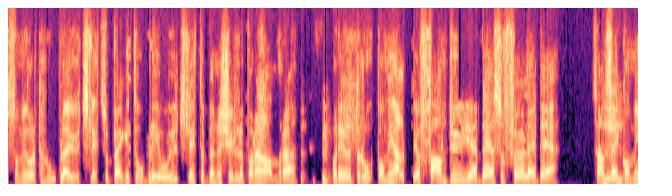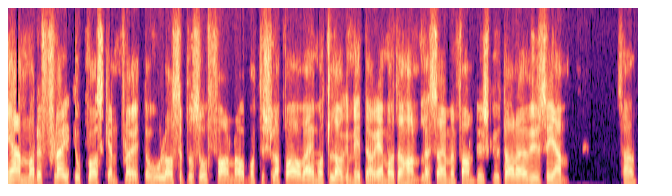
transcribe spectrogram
som gjorde at hun ble utslitt. Så begge to blir jo utslitt og begynner å skylde på den andre. Og det er jo et rop om hjelp. Ja, faen, du gjør det, så føler jeg det. Så jeg Mm. kom hjem, og det fløyt oppvasken fløyt, og hun la seg på sofaen og måtte slappe av. Jeg måtte lage middag, jeg måtte handle. Så jeg, men faen, du skulle ta deg av huset hjem. Sant?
